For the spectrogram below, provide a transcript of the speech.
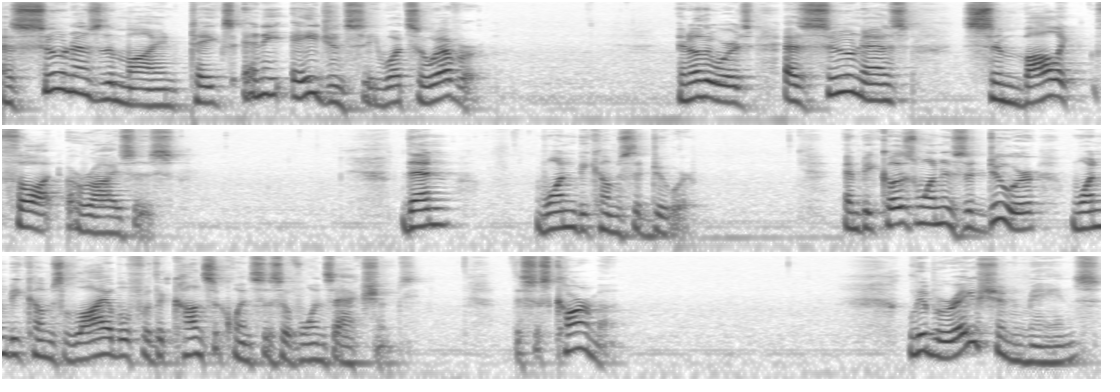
as soon as the mind takes any agency whatsoever in other words, as soon as symbolic thought arises, then one becomes the doer. And because one is a doer, one becomes liable for the consequences of one's actions. This is karma. Liberation means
